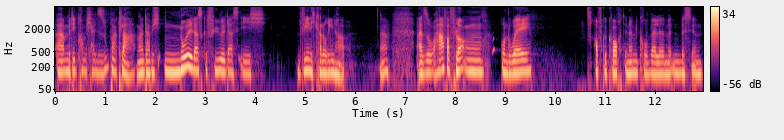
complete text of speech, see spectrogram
Äh, mit denen komme ich halt super klar. Ne? Da habe ich null das Gefühl, dass ich wenig Kalorien habe. Ne? Also Haferflocken und Whey aufgekocht in der Mikrowelle mit ein bisschen,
